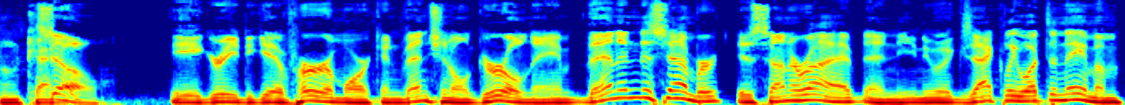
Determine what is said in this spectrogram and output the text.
Okay. So he agreed to give her a more conventional girl name. Then in December, his son arrived and he knew exactly what to name him.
